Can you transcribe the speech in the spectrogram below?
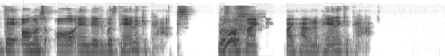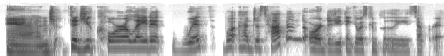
they almost all ended with panic attacks with, with my wife having a panic attack and Did you correlate it with what had just happened, or did you think it was completely separate?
